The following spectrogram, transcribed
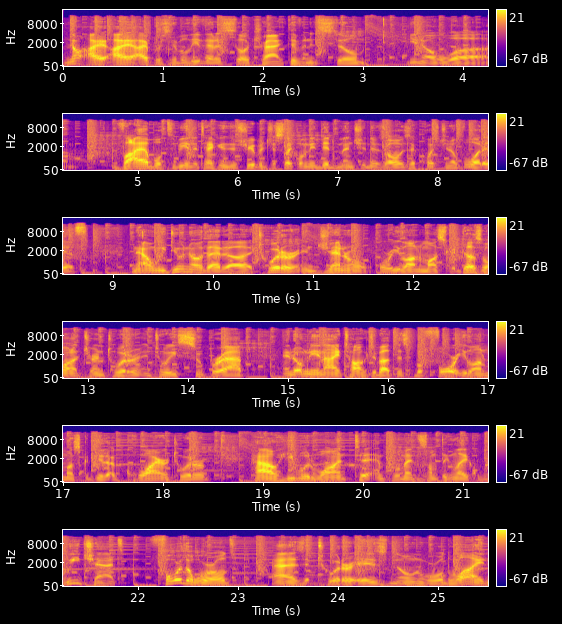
No, I, I, I personally believe that it's still attractive and it's still, you know, uh, viable to be in the tech industry. But just like Omni did mention, there's always a question of what if. Now, we do know that uh, Twitter in general, or Elon Musk, does want to turn Twitter into a super app. And Omni and I talked about this before Elon Musk did acquire Twitter, how he would want to implement something like WeChat for the world, as Twitter is known worldwide,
